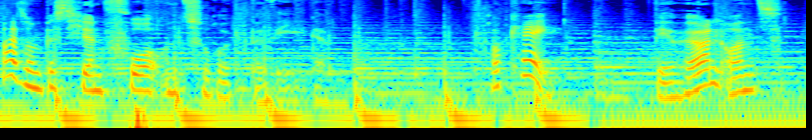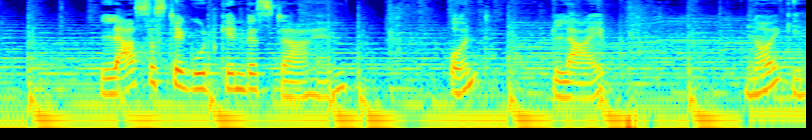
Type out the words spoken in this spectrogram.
mal so ein bisschen vor und zurück bewege. Okay, wir hören uns. Lass es dir gut gehen bis dahin und bleib neugierig.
